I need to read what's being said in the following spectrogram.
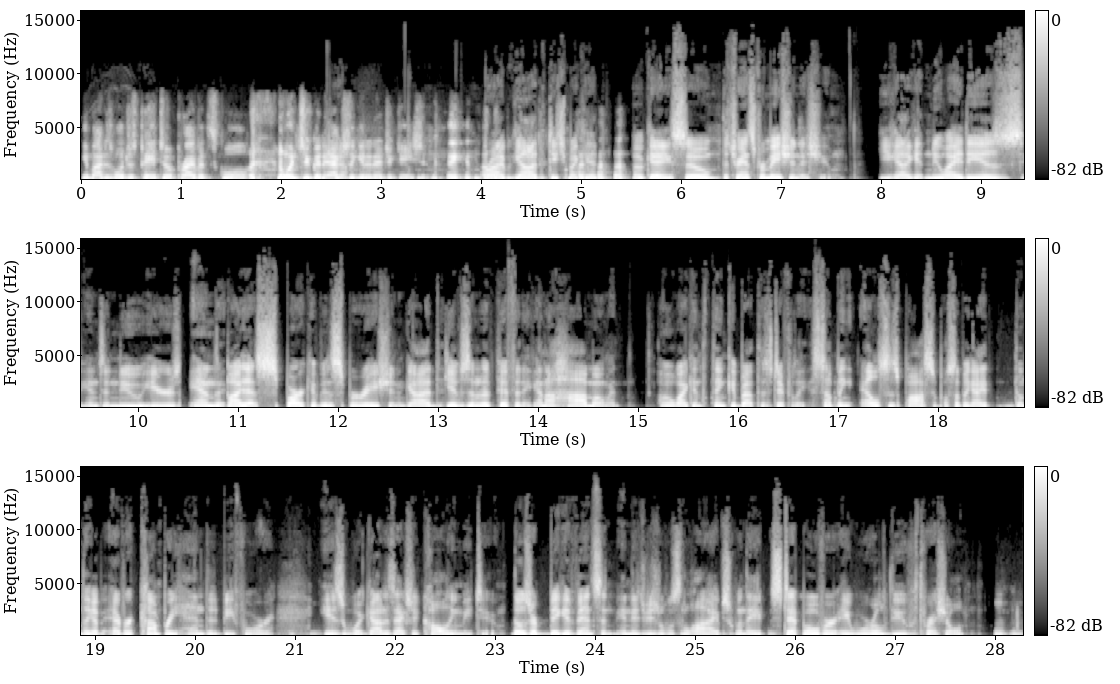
you might as well just pay it to a private school, which you're going to actually yeah. get an education. you know? Bribe God to teach my kid. okay, so the transformation issue. You got to get new ideas into new ears. And by that spark of inspiration, God gives them an epiphany, an aha moment. Oh, I can think about this differently. Something else is possible. Something I don't think I've ever comprehended before is what God is actually calling me to. Those are big events in, in individuals' lives when they step over a worldview threshold. Mm-hmm.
